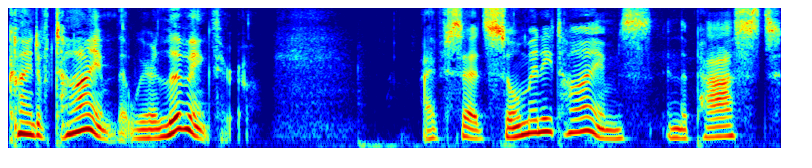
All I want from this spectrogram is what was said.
kind of time that we're living through. I've said so many times in the past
